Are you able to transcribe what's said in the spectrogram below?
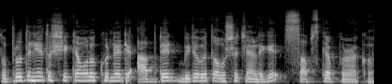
তো প্রতিনিয়ত শিক্ষামূলক খুঁটিনাটি আপডেট ভিডিও পেতে অবশ্যই চ্যানেলটিকে সাবস্ক্রাইব করে রাখো।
